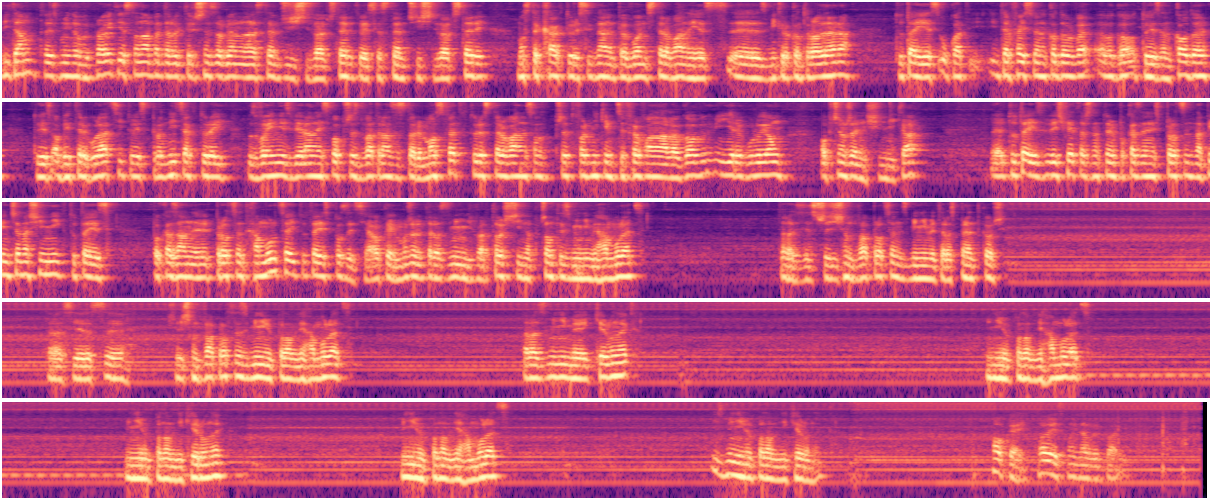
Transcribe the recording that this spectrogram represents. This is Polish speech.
Witam, to jest mój nowy projekt. Jest to napęd elektryczny zrobiony na STM32F4. Tu jest STM32F4. Mostek H, który sygnałem PWM sterowany jest y, z mikrokontrolera. Tutaj jest układ interfejsu encoderowego, tu jest encoder, tu jest obiekt regulacji, tu jest prądnica, której uzwojenie zbierane jest poprzez dwa tranzystory MOSFET, które sterowane są przetwornikiem cyfrowo-analogowym i regulują obciążenie silnika. E, Tutaj jest wyświetlacz, na którym pokazany jest procent napięcia na silnik. Tutaj jest pokazany procent hamulca i tutaj jest pozycja. Ok, możemy teraz zmienić wartości. Na początek zmienimy hamulec. Teraz jest 62%. Zmienimy teraz prędkość. Teraz jest y, 62%. Zmienimy ponownie hamulec. Teraz zmienimy kierunek. Zmienimy ponownie hamulec. Zmienimy ponownie kierunek. Zmienimy ponownie hamulec. I zmienimy ponownie kierunek. Ok, to jest mój nowy projekt.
